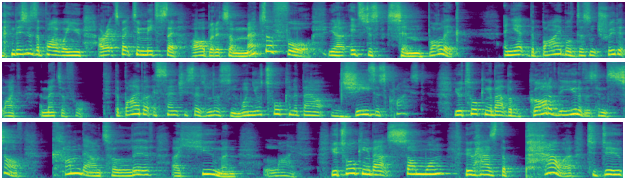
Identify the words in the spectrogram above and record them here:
this is the point where you are expecting me to say, oh, but it's a metaphor. You know, it's just symbolic. And yet the Bible doesn't treat it like a metaphor. The Bible essentially says, listen, when you're talking about Jesus Christ, you're talking about the God of the universe himself come down to live a human life. You're talking about someone who has the power to do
